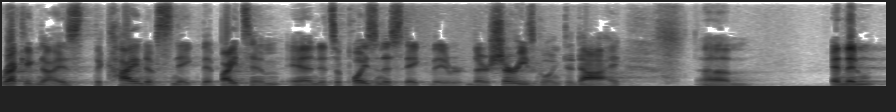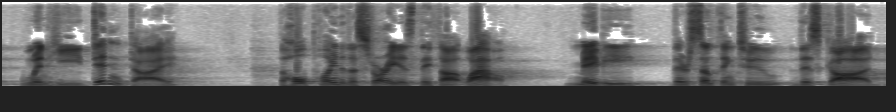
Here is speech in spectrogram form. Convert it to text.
recognize the kind of snake that bites him, and it's a poisonous snake. They're, they're sure he's going to die. Um, and then when he didn't die, the whole point of the story is they thought, wow, maybe there's something to this God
